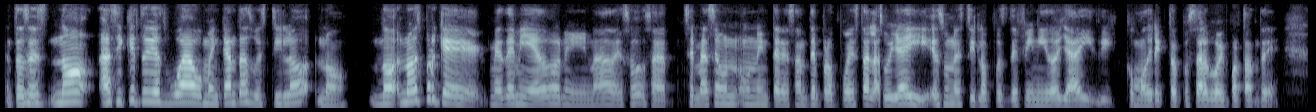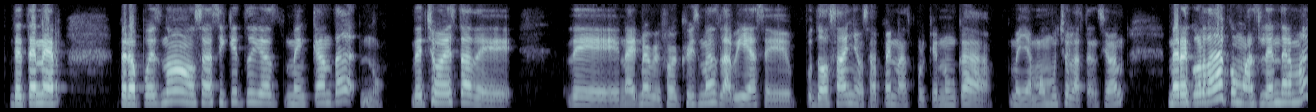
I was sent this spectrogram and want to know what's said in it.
Entonces, no, así que tú dices, wow, me encanta su estilo, no. No, no es porque me dé miedo ni nada de eso, o sea, se me hace una interesante propuesta la suya y es un estilo pues definido ya y, y como director pues algo importante de tener, pero pues no, o sea, así que tú digas, me encanta, no, de hecho, esta de, Nightmare Before Christmas la vi hace dos años apenas, porque nunca me llamó mucho la atención. Me recordaba como a Slenderman,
